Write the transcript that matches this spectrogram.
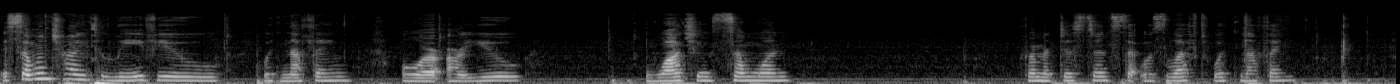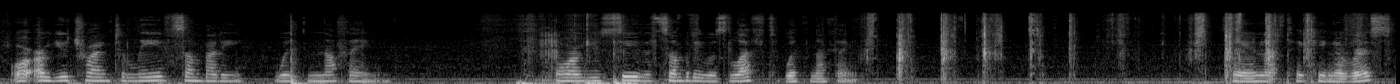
Is someone trying to leave you with nothing? Or are you watching someone from a distance that was left with nothing? Or are you trying to leave somebody with nothing? Or you see that somebody was left with nothing. So you're not taking a risk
